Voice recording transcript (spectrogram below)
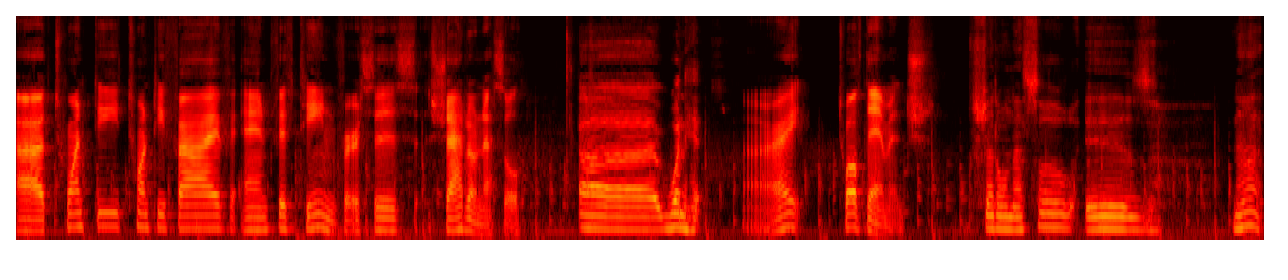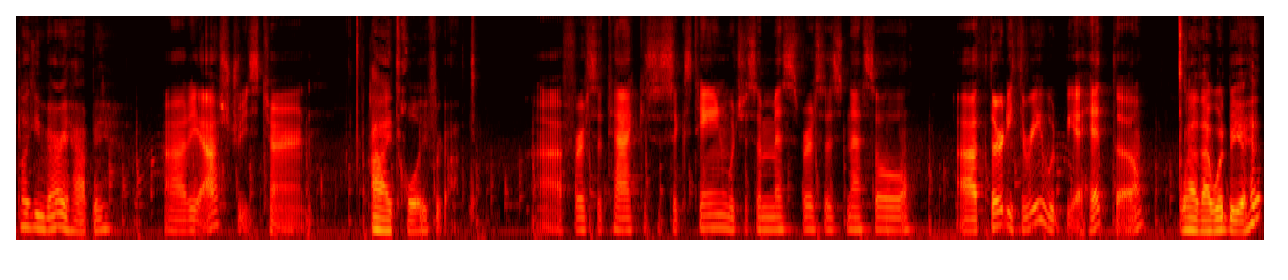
Uh, 20, 25, and 15 versus Shadow Nestle. Uh, one hit. Alright, 12 damage. Shadow Nestle is not looking very happy. Uh, the Ostry's turn. I totally forgot. Uh, first attack is a 16, which is a miss versus Nestle. Uh, 33 would be a hit, though. Well, that would be a hit.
